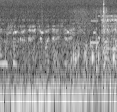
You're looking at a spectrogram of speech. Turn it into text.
pe ușor către ceva de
